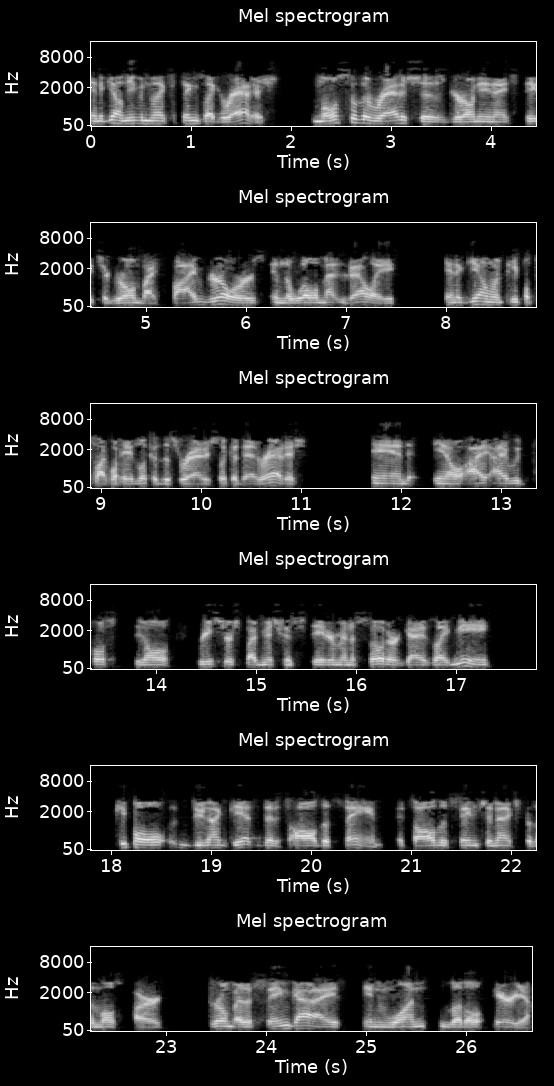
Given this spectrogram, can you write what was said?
And again, even like things like radish, most of the radishes grown in the United States are grown by five growers in the Willamette Valley. And again, when people talk about, hey, look at this radish, look at that radish. And, you know, I, I would post, you know, research by Michigan State or Minnesota or guys like me people do not get that it's all the same. It's all the same genetics for the most part, grown by the same guys in one little area.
